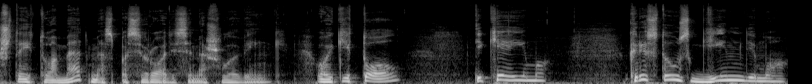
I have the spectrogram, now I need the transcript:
Štai tuo met mes pasirodysime šlovingi. O iki tol tikėjimo, Kristaus gimdymo,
